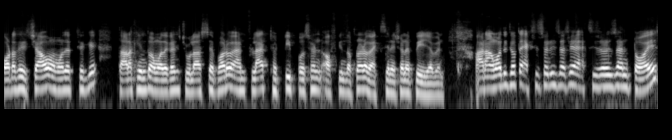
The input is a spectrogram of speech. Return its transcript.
করাতে চাও আমাদের থেকে, তারা কিন্তু আমাদের কাছে চলে আসতে পারো and flat thirty percent off কিন্তু আপনারা ভ্যাকসিনেশনে পেয়ে যাবেন। আর আমাদের যত অ্যাক্সেসরিজ আছে accessories and toys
